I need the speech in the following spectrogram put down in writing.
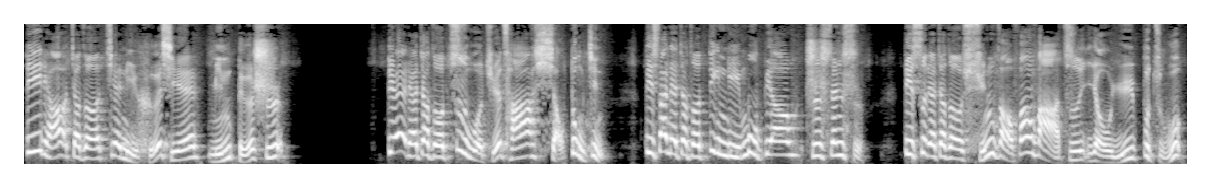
第一条叫做建立和谐，明得失；第二条叫做自我觉察，小动静；第三条叫做定立目标，知生死；第四条叫做寻找方法，之有余不足。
